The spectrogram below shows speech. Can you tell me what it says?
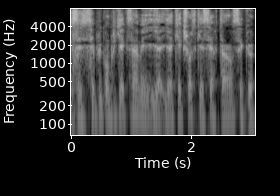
c'est plus compliqué que ça, mais il y a, y a, quelque chose qui est certain, c'est que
